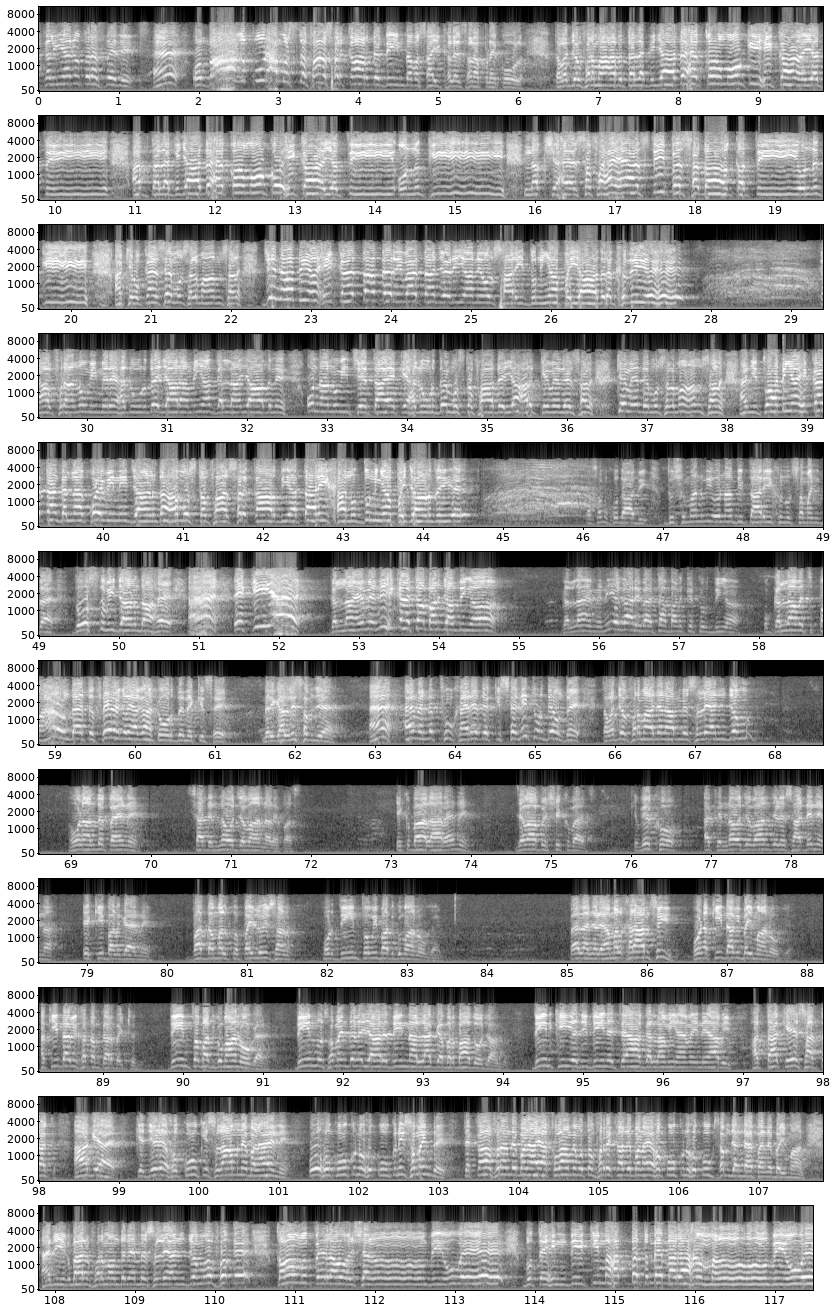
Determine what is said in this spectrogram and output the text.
کلیاں ترستے جے۔ وہ باغ پورا مستفا سرکار دے دین دا وسائی کھلے سن اپنے کول۔ توجہ فرما، اب تلک یاد ہے قوموں کی حکایتی اب تلک یاد ہے قوموں کو حکایتی ان کی نقش ہے صفح ہستی پہ صداقتی ان کی۔ آخر کیسے مسلمان سن؟ جنہ دیا حکایت روایت جہیا نے اور ساری دنیا پہ یاد رکھ دیے کافران بھی میرے حضور دے یار دیا گلان یاد نے انہوں بھی چیتا ہے کہ حضور دے مستفا دے یار کیویں دے سن، کیویں دے مسلمان سن۔ ہاں جی تھوڑیاں حکایت گلان کوئی بھی نہیں جانتا مستفا سرکار دیا تاریخ دنیا پہ جان دی ہے۔ قسم خدا دی، دشمن بھی انہوں دی تاریخ نو سمجھتا ہے، دوست بھی جانتا ہے۔ ہاں، یہ کی ہے؟ گلان ایویں نہیں حکایت بن جاندیاں۔ گلان ایویں نہیں اگا روایت بن کے ٹردیاں وہ گلوں پار ہوتا ہے تو پھر اگلے اگاں ٹورتے ہیں کسے۔ میری گل نہیں سمجھا ایویں نتھو خیرے دے کسے نہیں ٹرتے ہوں توجہ فرما جناب مسلے انجم۔ ہوں آدھے پے نے سڈے نوجوان والے پاس اقبال آ رہے ہیں جواب شکوا کہ ویکو آخ نوجوان جڑے سڈے نے نا یہ کی بن گئے نے؟ بد عمل تو پہلو ہی سن اور دین تو بھی بد گمان ہو گئے۔ پہلے جڑے عمل خراب سی ہوں عقیدہ بھی بےمان ہو گیا۔ عقیدہ بھی ختم کر بیٹھے دین تو بدگمان ہو گئے۔ دین نو سمجھتے ہیں یار، دین نہ لگ گیا برباد ہو جائیں گے۔ دین کی ہے جی؟ دین اچھا چاہ گلا بھی ایویں نے، آ بھی حتیٰ کہ اس حد تک آ گیا ہے کہ جہے حقوق اسلام نے بنائے نے وہ حقوق نو حقوق نہیں سمجھتے تے کافران دے بنایا اقوام متفرقہ دے بنایا حقوق نو حقوق سمجھن ڈے پہ بےمان ہاں جی اقبال فرما نے مسلے انجم افق قوم پہ روشن بھی ہوئے بت ہندی کی محبت میں برہم بھی ہوئے۔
